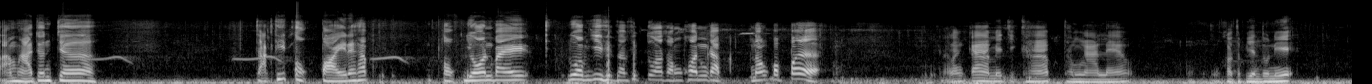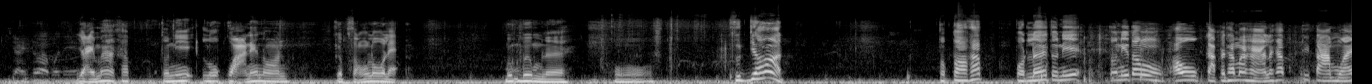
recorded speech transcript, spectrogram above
ตามหาจนเจอ จากที่ตกปล่อยนะครับ ตกโยนไปร่วม 20-30 ตัว2คนกับน้องป๊อปเปอร์อลังก้าเมจิกคาร์ฟทำงานแล้วโอ้โหเขาตะเพียนตัวนี้ใหญ่ตัววันนี้ ใหญ่มากครับ ตัวนี้โลกว่าแน่นอน เกือบ 2 โลแหละ บึ้มบึมๆเลยโอ้โหสุดยอด ตบต่อครับ ปลดเลยตัวนี้ ตัวนี้ต้องเอากลับไปทำอาหารนะครับ ที่ตามไว้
